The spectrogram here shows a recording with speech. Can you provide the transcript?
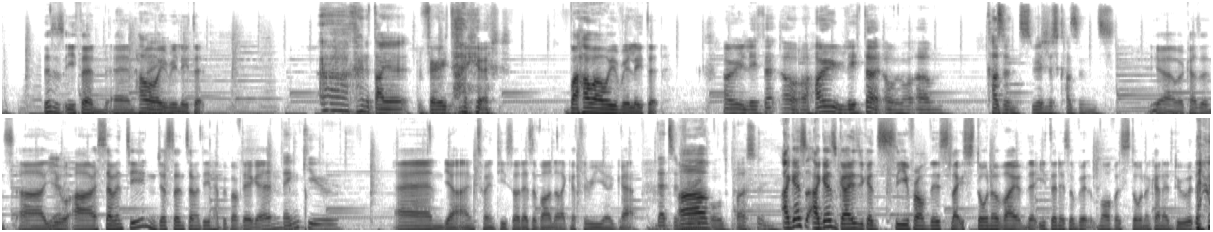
This is Ethan, and how Hi. are you related? Ah, kind of tired. Very tired. But how are we related? How are we related? Oh, uh, how are we related? Oh, well, um, cousins. We're just cousins. Yeah, we're cousins. Uh, you Yeah. are 17, just turned 17. Happy birthday again. Thank you. And yeah, I'm 20, so there's about like a three year gap. That's a very Um, old person. I guess, I guess, guys, you can see from this like stoner vibe that Ethan is a bit more of a stoner kind of dude.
